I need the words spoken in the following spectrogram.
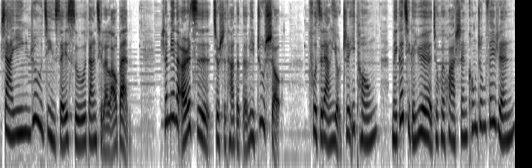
夏英入境随俗，当起了老板，身边的儿子就是他的得力助手。父子俩有志一同，每隔几个月就会化身空中飞人，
